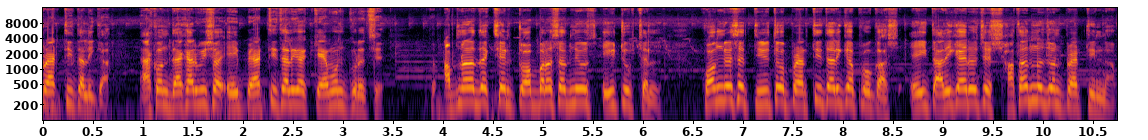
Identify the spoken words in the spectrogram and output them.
প্রার্থী তালিকা। এখন দেখার বিষয়, এই প্রার্থী তালিকা কেমন করেছে? আপনারা দেখছেন top Barasat news YouTube channel. কংগ্রেসের তৃতীয় প্রার্থী তালিকা প্রকাশ, এই তালিকায় রয়েছে সাতান্ন জন প্রার্থীর নাম।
